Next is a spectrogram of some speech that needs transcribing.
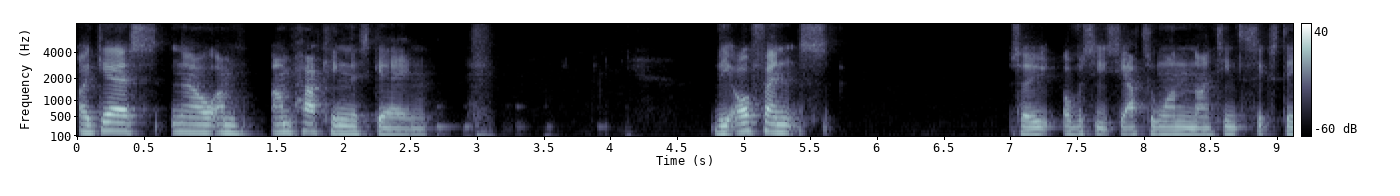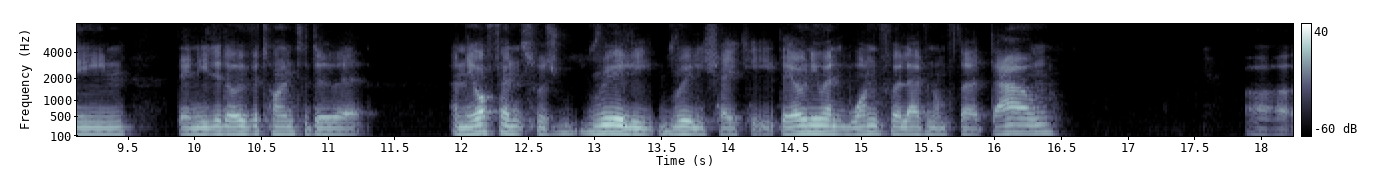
I guess now I'm unpacking this game. The offense. So obviously Seattle won 19 to 16. They needed overtime to do it, and the offense was really, really shaky. They only went one for 11 on third down, uh,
